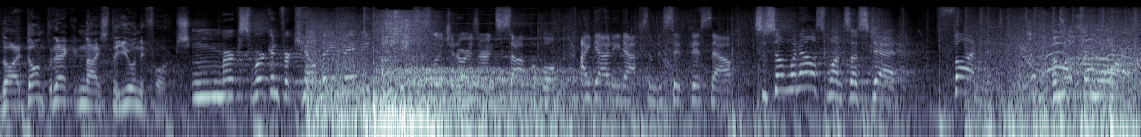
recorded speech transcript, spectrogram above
though I don't recognize the uniforms. Merc's working for Kilbane, maybe? He thinks his luchadors are unstoppable. I doubt he'd ask them to sit this out. So someone else wants us dead. Fun. I'm up for more.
